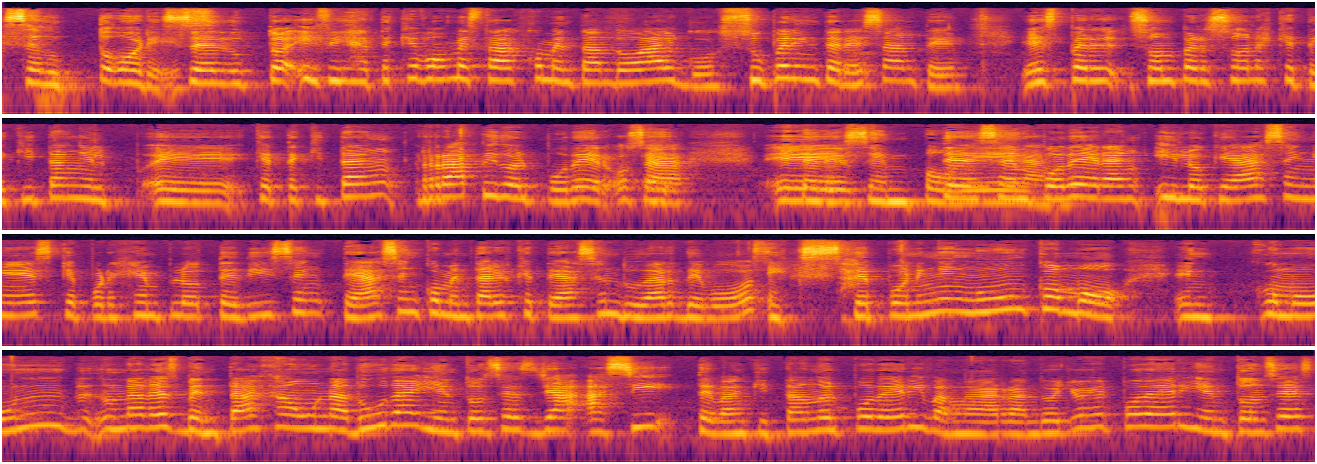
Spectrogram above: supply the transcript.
Seductores. Seductor. Y fíjate que vos me estabas comentando algo súper interesante. Es son personas que te quitan el, eh, que te quitan rápido el poder. O sea, te, eh, desempoderan. te, desempoderan. y lo que hacen es que, por ejemplo, te dicen, te hacen comentarios que te hacen dudar de vos. Te ponen en un como, en como una desventaja, una duda, y entonces ya así te van quitando el poder y van agarrando ellos el poder. Y entonces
